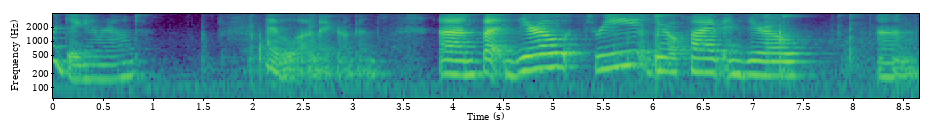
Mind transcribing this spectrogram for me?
We're digging around. I have a lot of micron pens. Um, but 0, 3, 0, 5, and 0, um,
